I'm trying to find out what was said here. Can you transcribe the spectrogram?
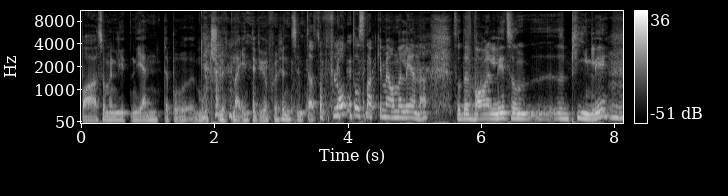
klappa som en liten jente på, mot slutten av intervjuet, for hun syntes det er så flott å snakke med Anna-Lene. Så det var litt sånn eh, pinlig. Mm.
